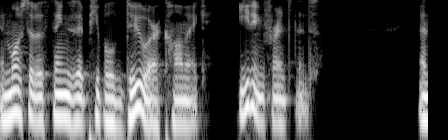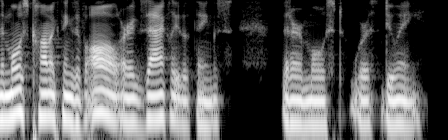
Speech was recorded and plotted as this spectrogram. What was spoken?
And most of the things that people do are comic. Eating, for instance. And the most comic things of all are exactly the things that are most worth doing.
